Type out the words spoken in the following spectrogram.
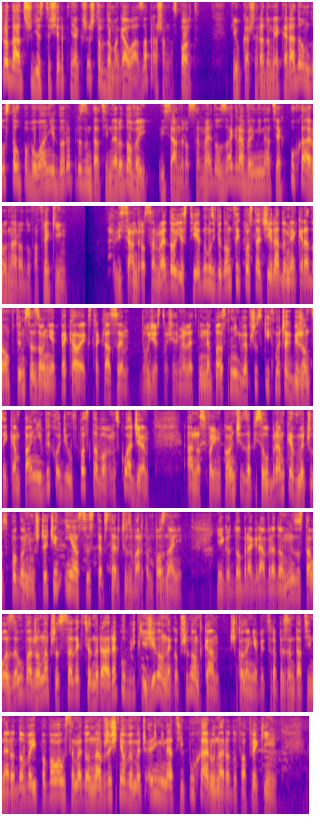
Środa, 30 sierpnia, Krzysztof Domagała, zapraszam na sport. Piłkarz Radomiaka Radom dostał powołanie do reprezentacji narodowej. Lisandro Semedo zagra w eliminacjach Pucharu Narodów Afryki. Lisandro Semedo jest jedną z wiodących postaci Radomiaka Radom w tym sezonie PKO Ekstraklasy. 27-letni napastnik we wszystkich meczach bieżącej kampanii wychodził w podstawowym składzie, a na swoim koncie zapisał bramkę w meczu z Pogonią Szczecin i asystę w starciu z Wartą Poznań. Jego dobra gra w Radomiu została zauważona przez selekcjonera Republiki Zielonego Przylądka. Szkoleniowiec reprezentacji narodowej powołał Semedo na wrześniowy mecz eliminacji Pucharu Narodów Afryki.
